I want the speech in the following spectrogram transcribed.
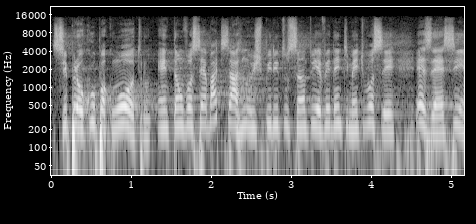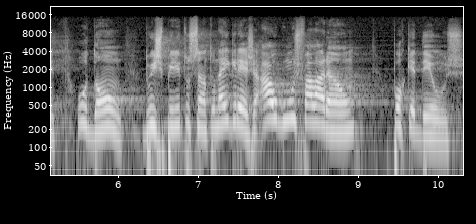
se preocupa com outro, então você é batizado no Espírito Santo e, evidentemente, você exerce o dom do Espírito Santo na igreja. Alguns falarão, porque Deus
